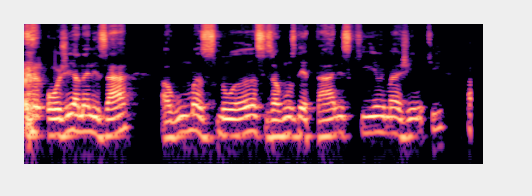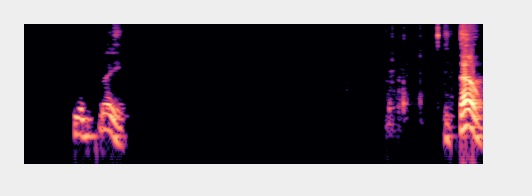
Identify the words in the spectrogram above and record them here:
hoje analisar algumas nuances, alguns detalhes que eu imagino que por aí. Então,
